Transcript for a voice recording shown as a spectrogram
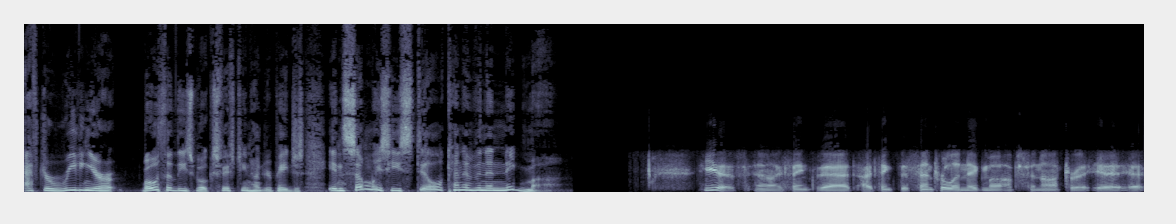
after reading your both of these books, 1500 pages, in some ways he's still kind of an enigma. He is, and I think that I think the central enigma of Sinatra uh,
